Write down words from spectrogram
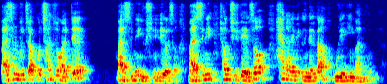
말씀을 붙잡고 찬송할 때 말씀이 육신이 되어서 말씀이 현실이 되어서 하나님의 은혜가 우리에게 임하는 겁니다.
